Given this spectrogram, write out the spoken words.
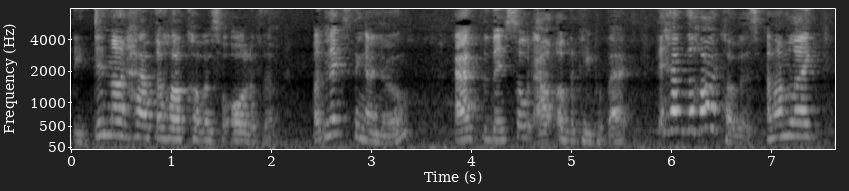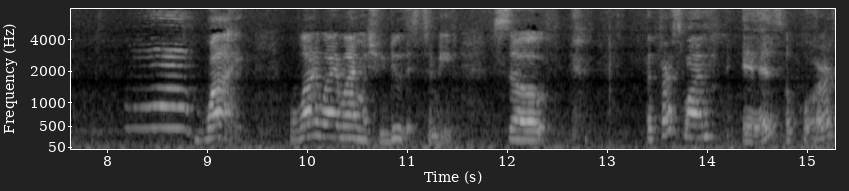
they did not have the hardcovers for all of them. But next thing I know, after they sold out of the paperback, they have the hardcovers. And I'm like, mm, why? Why, why, why must you do this to me? So the first one is, of course,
